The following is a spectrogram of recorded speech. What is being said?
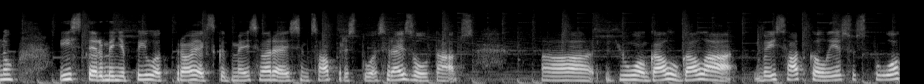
nu, īstermiņa pilotu projekts, kad mēs varēsim saprast tos rezultātus. Uh, jo galu galā viss atkal ies uz to,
